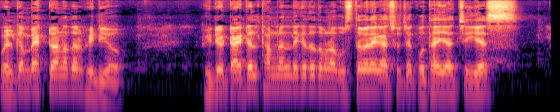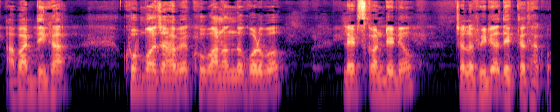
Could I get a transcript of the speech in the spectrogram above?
Welcome back to another video video title thumbnail দেখে তো তোমরা বুঝতে পেরে গেছো যে কোথায় যাচ্ছি। ইয়েস আবার দীঘা। খুব মজা হবে, খুব আনন্দ করব। লেটস কন্টিনিউ চলো ভিডিও দেখতে থাকো।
